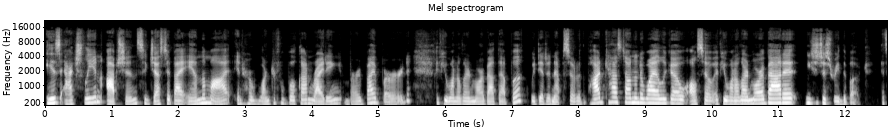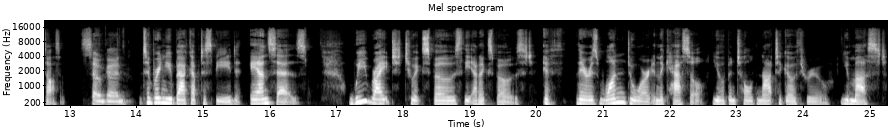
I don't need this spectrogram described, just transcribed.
is actually an option suggested by Anne Lamott in her wonderful book on writing, Bird by Bird. If you want to learn more about that book, we did an episode of the podcast on it a while ago. Also, if you want to learn more about it, you should just read the book. It's awesome. So good. To bring you back up to speed, Anne says, We write to expose the unexposed. If there is one door in the castle you have been told not to go through, you must.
